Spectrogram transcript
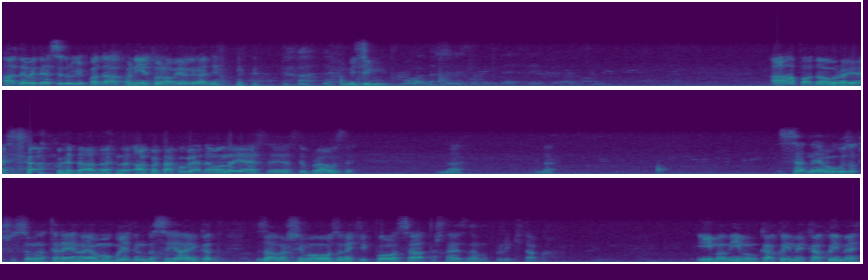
A 92. Pa da, pa nije to novija gradnja. mislim, U odnosu na 70. a pa dobro, jeste, ako je da, da, da. Ako tako gledamo, onda jeste, jeste, upravo ste. Da, da. Sad ne mogu zato što sam na terenu, evo mogu jedino da se javim kad završim ovo za nekih pola sata, šta je znam, otprilike tako. Imam, imam, kako ime, kako ime?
